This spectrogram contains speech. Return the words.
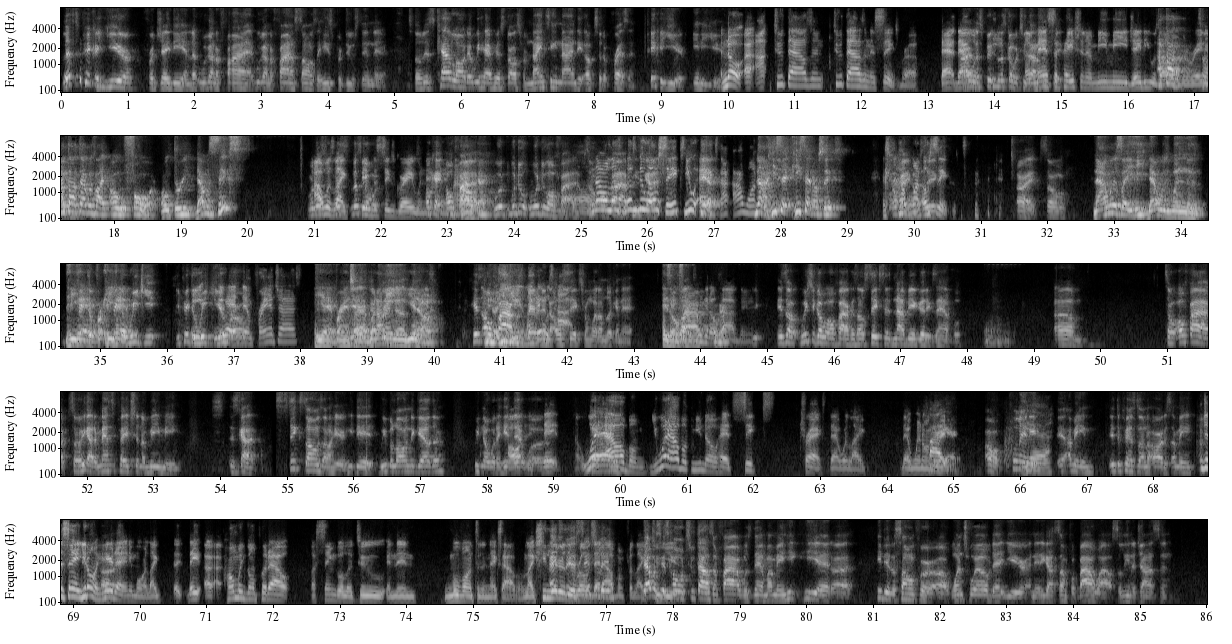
Let's pick a year for JD, and we're gonna find we're gonna find songs that he's produced in there. So this catalog that we have here starts from 1990 up to the present. Pick a year, any year. No, I, I, 2000, 2006, bro. That that All right, was let's pick- let's go with 2006. Emancipation of Mimi. JD was I all thought over the radio. I thought that was like 04, 03. That was six. Well, I let's- was let's- like let's fifth or sixth grade when Okay, oh five. Okay. We'll, we'll do we'll do 05. So no, 05, let's let's do got- 06. You Yeah. asked. I, I want. No, he said he said 06. I want 06. 06. All right, so Now I will say he that was when the he you had picked a, he you picked had a weak year. You picked a He, weak he had them franchise. he had franchise, Yeah, but I franchise mean, you know, His You know, 05 was get- like, better it than the hot. 06 from what I'm looking at. his Okay, 05. Look okay. 05 then. It's a, we should go 05 because 06 does not be a good example. Um, so 05, so he got Emancipation of Mimi. It's got six songs on here. He did We Belong Together. We know what a hit All- that was. they- what Yeah. album? You what album you know had six tracks that were like that went on the radio? oh, plenty. Yeah. Yeah, I mean, it depends on the artist. I mean, I'm just saying you don't hear Uh, that anymore. Like they, uh, Homie gonna put out a single or two and then move on to the next album. Like she literally Actually, wrote that album for like that was two his years. whole 2005 was them. I mean, he he had uh he did a song for uh 112 that year, and then he got something for Bow Wow, Selena Johnson.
